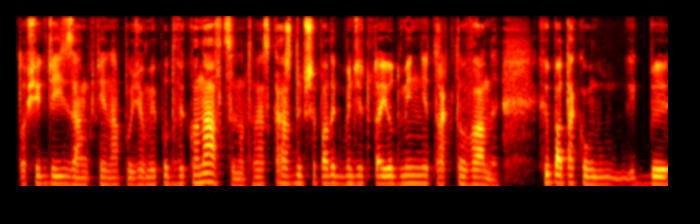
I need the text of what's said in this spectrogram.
to się gdzieś zamknie na poziomie podwykonawcy. Natomiast każdy przypadek będzie tutaj odmiennie traktowany. Chyba taką, jakby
